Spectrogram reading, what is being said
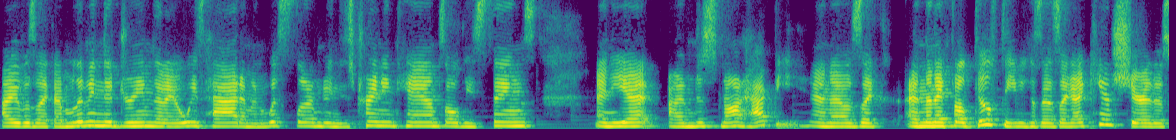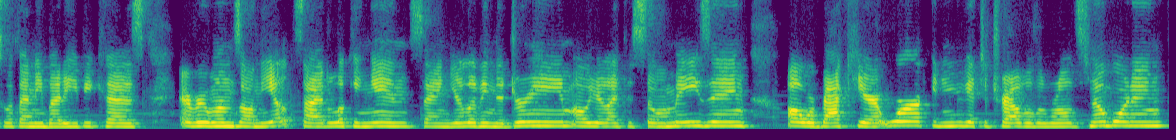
I was like, I'm living the dream that I always had. I'm in Whistler, I'm doing these training camps, all these things and yet i'm just not happy. And i was like and then i felt guilty because i was like i can't share this with anybody because everyone's on the outside looking in saying you're living the dream. Oh your life is so amazing. Oh we're back here at work and you get to travel the world snowboarding.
